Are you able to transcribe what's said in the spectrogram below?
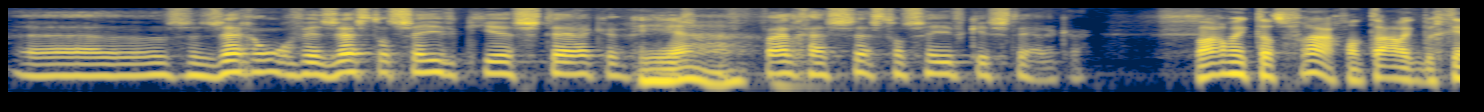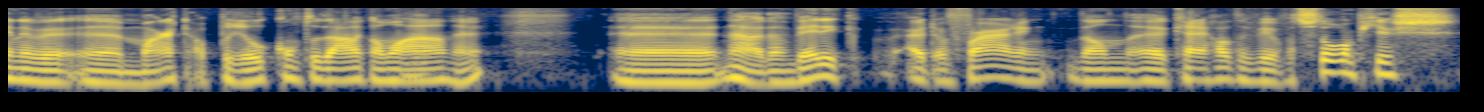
eh, ze zeggen ongeveer zes tot zeven keer sterker. Ja. Veiligheid zes tot zeven keer sterker. Waarom ik dat vraag? Want dadelijk beginnen we eh, maart, april komt er dadelijk allemaal aan. Hè? Nou, dan weet ik uit ervaring, dan krijg je altijd weer wat stormpjes.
